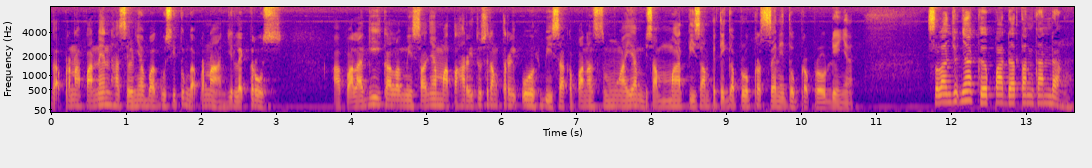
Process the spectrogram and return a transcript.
nggak pernah panen hasilnya bagus itu nggak pernah jelek terus. Apalagi kalau misalnya matahari itu sedang terik uh bisa kepanas semua ayam bisa mati sampai 30% itu per periodenya selanjutnya kepadatan kandang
